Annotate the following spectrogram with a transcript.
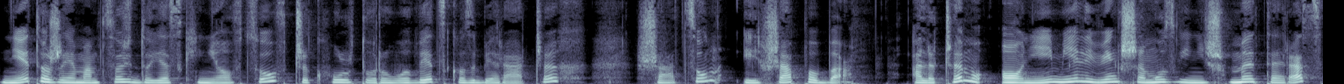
Nie to, że ja mam coś do jaskiniowców czy kultur łowiecko-zbieraczych, szacun i szapoba. Ale czemu oni mieli większe mózgi niż my teraz,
